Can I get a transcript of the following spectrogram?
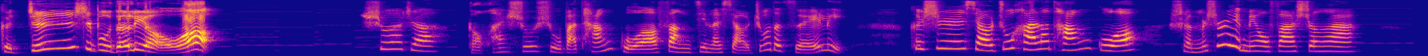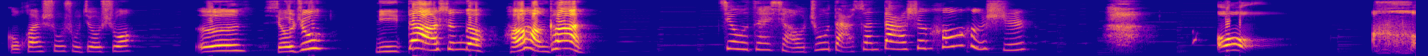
可真是不得了啊！说着，狗欢叔叔把糖果放进了小猪的嘴里。可是小猪含了糖果，什么事儿也没有发生啊。狗獾叔叔就说：“嗯，小猪，你大声的喊喊看。”就在小猪打算大声哼哼时，哦，好，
